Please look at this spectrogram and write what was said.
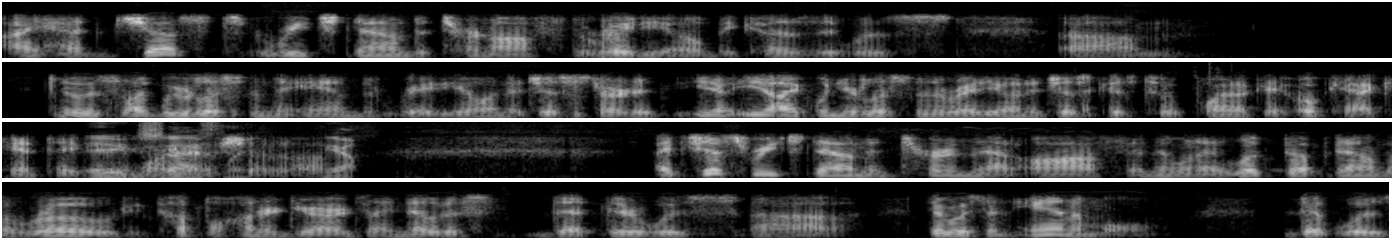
I had just reached down to turn off the radio because it was um, it was like we were listening to ambient radio and it just started you know you know like when you're listening to the radio and it just gets to a point okay okay I can't take it anymore exactly. I gotta shut it off. Yeah. I just reached down and turned that off and then when I looked up down the road a couple hundred yards I noticed that there was uh, there was an animal that was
